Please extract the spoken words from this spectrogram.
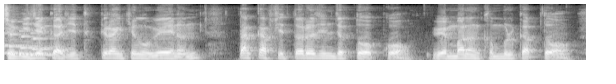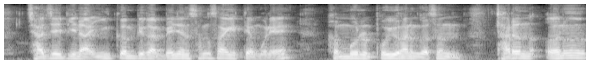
즉 이제까지 특별한 경우 외에는 땅값이 떨어진 적도 없고 웬만한 건물값도 자재비나 인건비가 매년 상승하기 때문에 건물을 보유하는 것은 다른 어느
